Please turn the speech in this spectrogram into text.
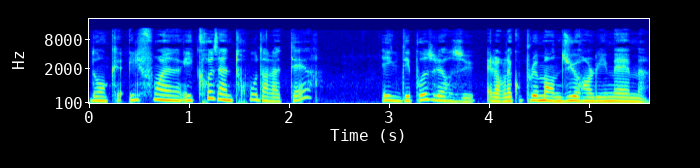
Donc ils font, un- ils creusent un trou dans la terre et ils déposent leurs œufs. Alors l'accouplement dure en lui-même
